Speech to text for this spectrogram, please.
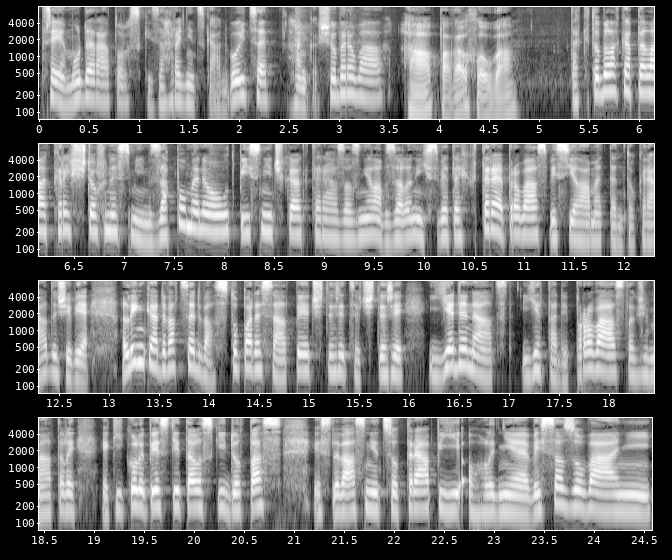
přeje moderátorsky zahradnická dvojice Hanka Šoberová a Pavel Chlouba. Tak to byla kapela Krištof Nesmím zapomenout, písnička, která zazněla v Zelených světech, které pro vás vysíláme tentokrát živě. Linka 22 155 44 11 je tady pro vás, takže máte-li jakýkoliv pěstitelský dotaz, jestli vás něco trápí ohledně vysazování,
